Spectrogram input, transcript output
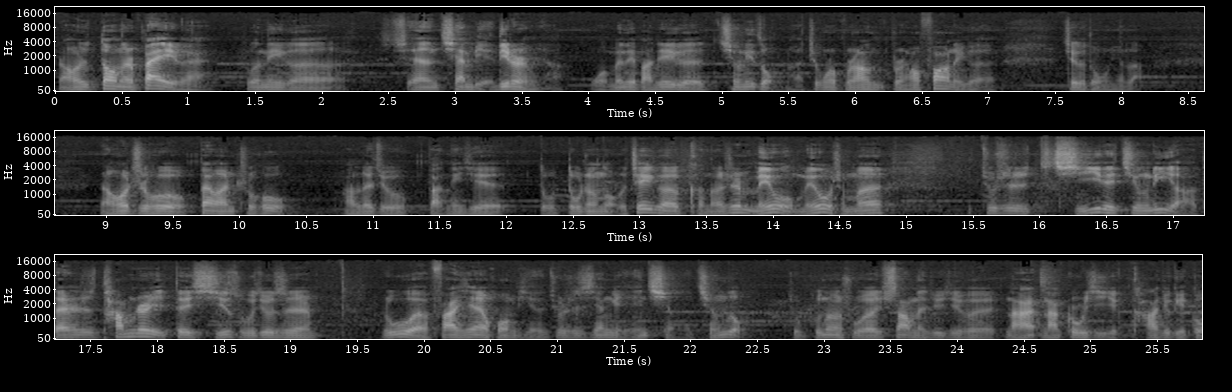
然后到那儿拜一拜，说那个先迁别地儿去，我们得把这个清理走了，这块不让不让放这个这个东西了，然后之后拜完之后，完了就把那些都都整走了。这个可能是没有没有什么就是奇异的经历啊，但是他们这儿的习俗就是。如果发现黄皮子，就是先给人请请走，就不能说上来就鸡巴拿拿钩机咔就给勾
